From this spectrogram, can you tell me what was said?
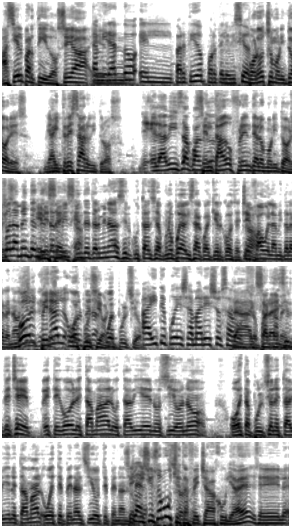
Así el partido, sea Están en- mirando el partido por televisión. por ocho monitores. Y hay tres árbitros Él avisa cuando. sentados frente a los monitores. Solamente en, determin- Ezeiza. en determinadas circunstancias, no puede avisar cualquier cosa. Che, No. foul en la mitad de la cancha. No, Gol, penal ser o gol, expulsión. penal o expulsión. Ahí te pueden llamar ellos a Claro, vos. para decirte, che, este gol está mal o está bien o sí o no. o esta pulsión está bien o está mal, o este penal sí o este penal Sí, no. Claro. Y se usó mucho esta fecha, Julia, ¿eh? La,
